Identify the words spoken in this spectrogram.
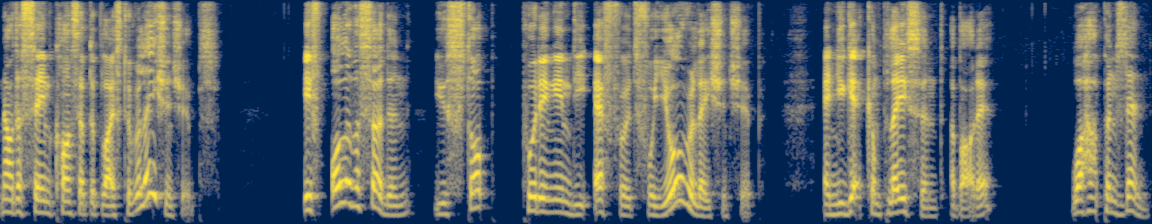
Now, the same concept applies to relationships. If all of a sudden you stop putting in the effort for your relationship and you get complacent about it, what happens then?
